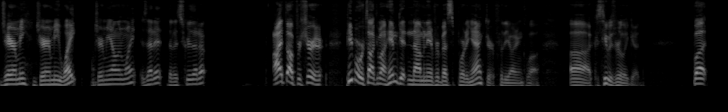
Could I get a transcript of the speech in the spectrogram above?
Jeremy Jeremy White? Jeremy Allen White? Is that it? Did I screw that up? I thought for sure people were talking about him getting nominated for Best Supporting Actor for The Iron Claw because he was really good. But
